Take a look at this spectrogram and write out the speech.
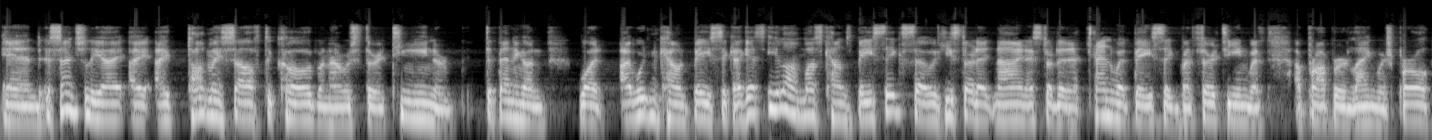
and essentially I, I, I taught myself to code when I was 13 or depending on what I wouldn't count basic. I guess Elon Musk counts basic. So he started at nine. I started at 10 with basic, but 13 with a proper language Perl.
